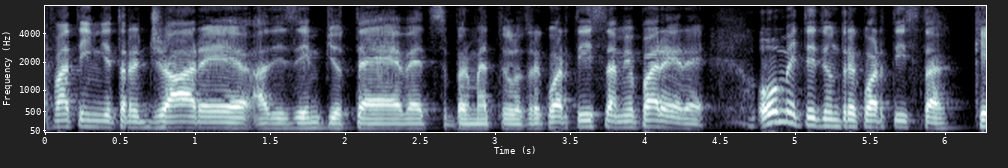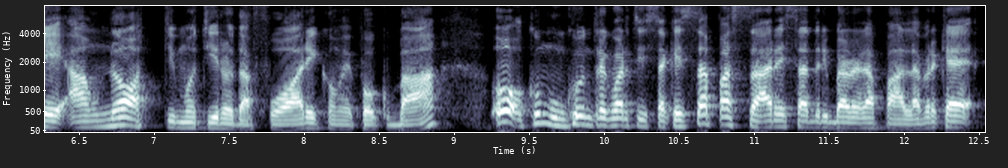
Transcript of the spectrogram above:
fate indietreggiare ad esempio Tevez per metterlo trequartista, a mio parere o mettete un trequartista che ha un ottimo tiro da fuori come Pogba o comunque un trequartista che sa passare e sa dribblare la palla perché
